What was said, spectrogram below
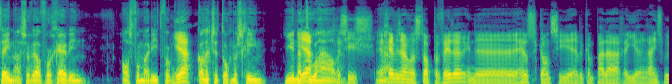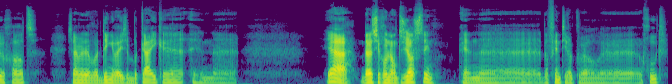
wel thema's, zowel voor Gerwin als voor Mariet. Van, kan ik ze toch misschien hier naartoe halen? precies. Ja. En geven zijn wel stappen verder. In de herfstvakantie heb ik een paar dagen hier in Rijnsburg gehad. Zijn we er wat dingen wezen bekijken. En eh, ja, daar is hij gewoon enthousiast in. En eh, dat vindt hij ook wel eh, goed.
